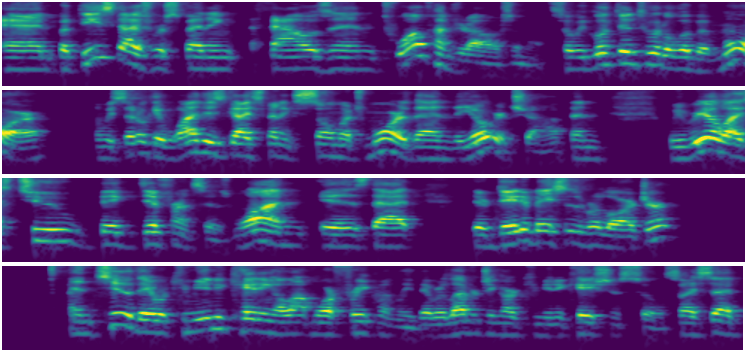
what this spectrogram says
And but these guys were spending a thousand, twelve hundred dollars a month. So we looked into it a little bit more, and we said, okay, why are these guys spending so much more than the yogurt shop? And we realized two big differences. One is that their databases were larger. And two, they were communicating a lot more frequently. They were leveraging our communications tools. So I said,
